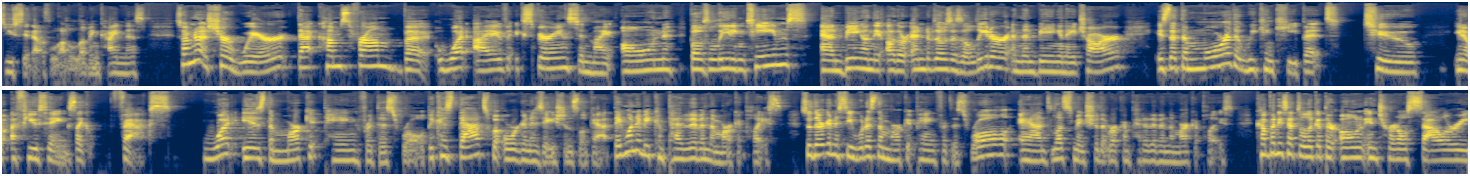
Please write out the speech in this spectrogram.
you say that with a lot of loving kindness. So I'm not sure where that comes from, but what I've experienced in my own both leading teams and being on the other end of those as a leader and then being in HR is that the more that we can keep it to you know a few things like facts what is the market paying for this role? Because that's what organizations look at. They want to be competitive in the marketplace. So they're going to see what is the market paying for this role and let's make sure that we're competitive in the marketplace. Companies have to look at their own internal salary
